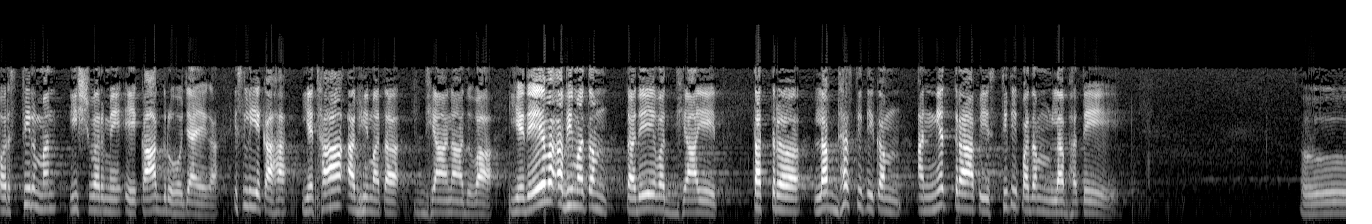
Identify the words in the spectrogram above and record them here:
और स्थिर मन ईश्वर में एकाग्र हो जाएगा। इसलिए कहा, यथा अभिमत ध्यानादवा। यदेव अभिमतम तदेव ध्यायेत। तत्र लब्ध स्थितिकम अन्यत्रापि स्थिति पदम लभते। ओ।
